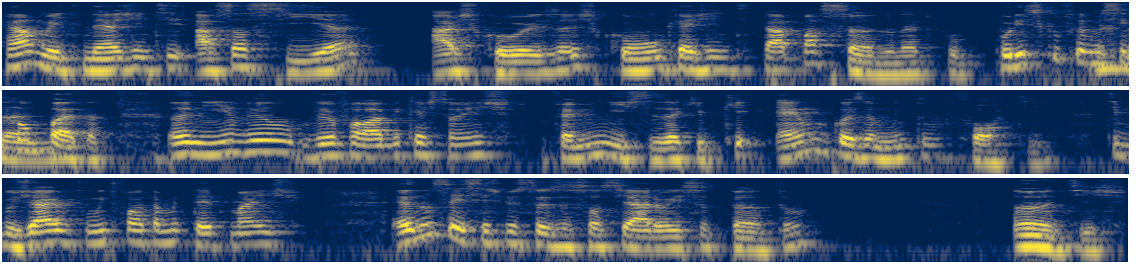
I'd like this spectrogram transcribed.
Realmente, né? A gente associa as coisas com o que a gente tá passando, né? Tipo, por isso que o filme se Verdade. completa. Aninha veio, veio falar de questões feministas aqui, porque é uma coisa muito forte. Tipo, já é muito forte há muito tempo, mas eu não sei se as pessoas associaram isso tanto antes,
